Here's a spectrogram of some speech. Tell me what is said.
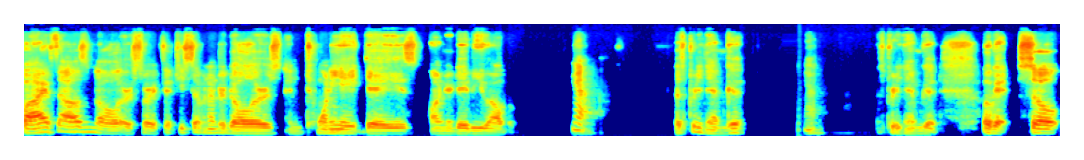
$5,000, sorry, $5,700 in 28 days on your debut album. Yeah. That's pretty damn good. Yeah. That's pretty damn good. Okay. So,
